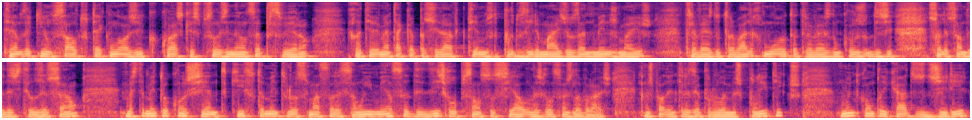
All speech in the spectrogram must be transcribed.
Tivemos aqui um salto tecnológico que acho que as pessoas ainda não se aperceberam relativamente à capacidade que temos de produzir mais usando menos meios, através do trabalho remoto, através de um de aceleração da digitalização, mas também estou consciente que isso também trouxe uma aceleração imensa de disrupção social das relações laborais, que nos podem trazer problemas políticos muito complicados de gerir,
